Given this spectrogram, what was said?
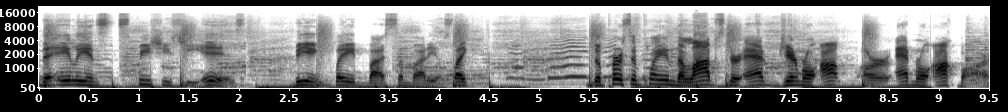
the alien species she is being played by somebody else. Like the person playing the lobster Ad- General Ak- or Admiral Ackbar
